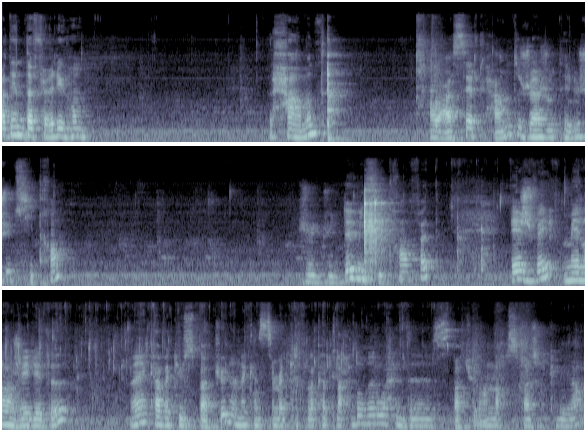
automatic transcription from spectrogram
غادي نضيف عليهم الحامض او عصير الحامض جو اجوتي لو جو دو سيترون جو دو demi citron en fait et je vais mélanger les deux rien qu'avec une spatule انا كنستعمل كيف كتلاحظوا غير واحد السباتول غناخذ سباتول كبيره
